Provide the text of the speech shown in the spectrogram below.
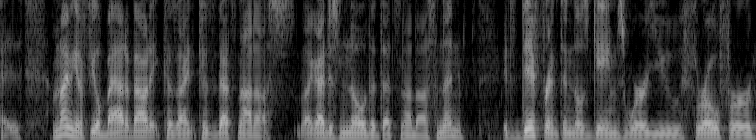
i'm not even to feel bad about it because i because that's not us. Like i just know that that's not us. And then it's different than those games where you throw for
